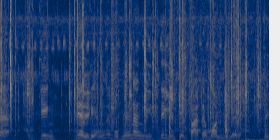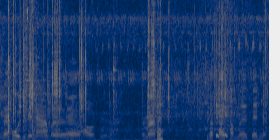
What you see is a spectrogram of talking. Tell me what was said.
เนี่ยจริงๆ เนี่ยจริง เสียงผมยังนั่งดีได้ยินเสียงปลาแซลมอนอยู่เลยจริงไหมพูดอยู่ในน้ำเออเออใช่ไหมแล้วใครทำอะไรเต็นท์เนี่ย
